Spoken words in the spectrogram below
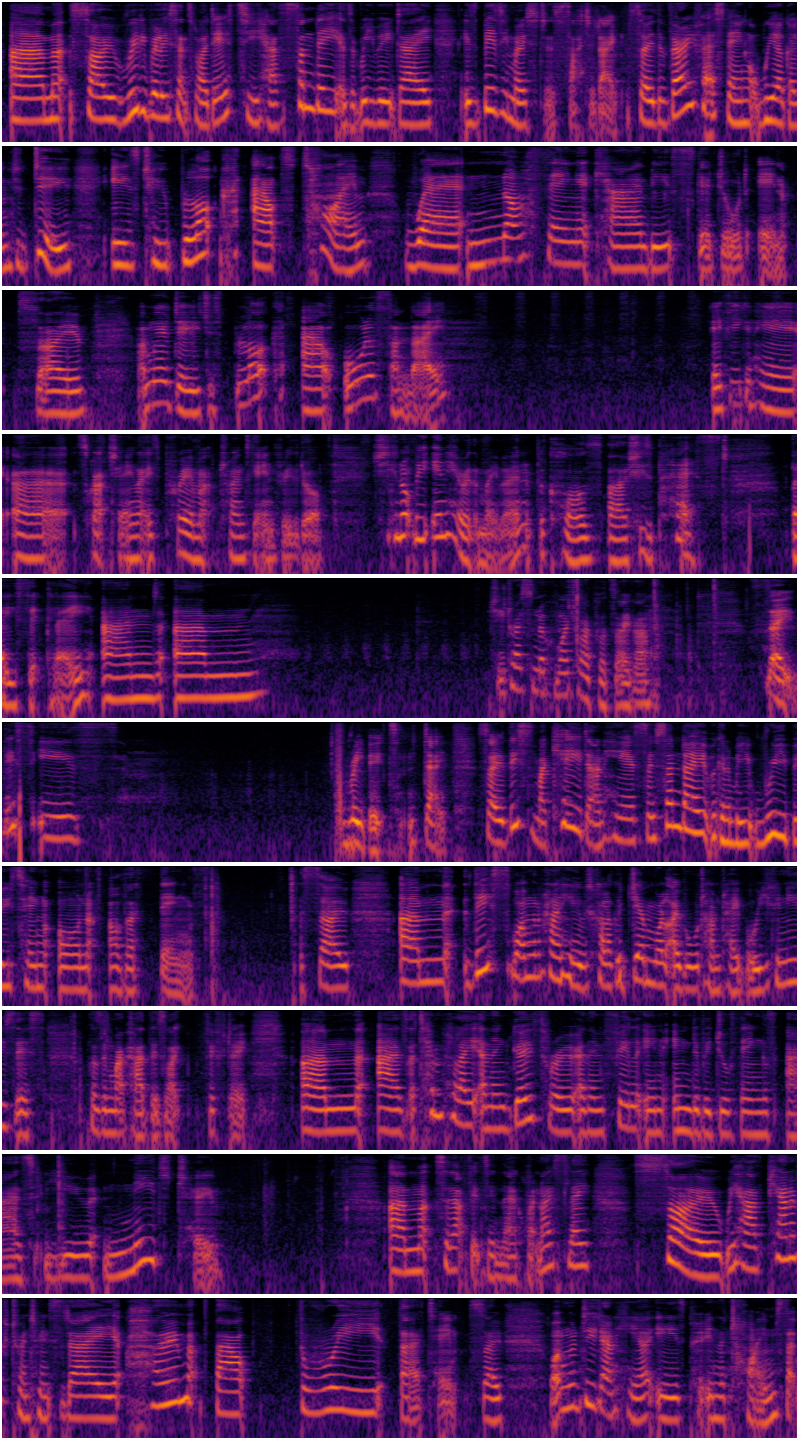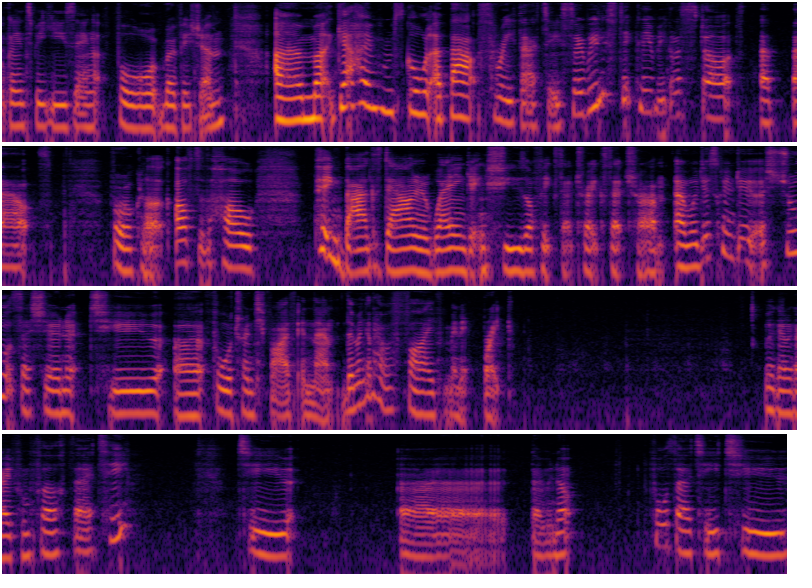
um, so really, really sensible idea. She has Sunday as a reboot day, is busy most of Saturday. So the very first thing we are going to do is to block out time where nothing can be scheduled in. So I'm going to do just block out all of Sunday. If you can hear uh, scratching, that is much trying to get in through the door. She cannot be in here at the moment because uh, she's a pest, basically. And um, she tries to knock my tripods over. So this is reboot day. So this is my key down here. So Sunday we're going to be rebooting on other things. So um, this, what I'm going to plan here is kind of like a general overall timetable. You can use this because in my pad there's like 50 um, as a template and then go through and then fill in individual things as you need to. Um, so that fits in there quite nicely. So we have piano for 20 minutes a day, home about 3.30. So what I'm going to do down here is put in the times that we're going to be using for revision. Um, get home from school about 3.30. So realistically, we're going to start about 4 o'clock after the whole putting bags down and away and getting shoes off, etc, etc. And we're just going to do a short session to uh, 4.25 in there. Then we're going to have a five minute break. We're going to go from 4.30 to, uh, no we're not, 4.30 to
